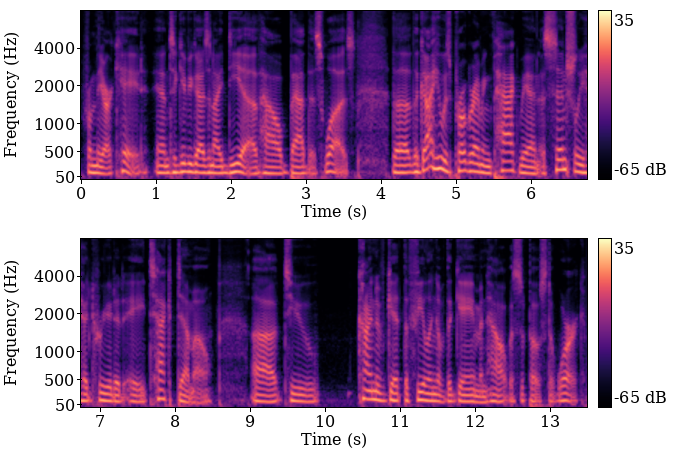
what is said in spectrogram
from the arcade. And to give you guys an idea of how bad this was, the, the guy who was programming Pac Man essentially had created a tech demo uh, to kind of get the feeling of the game and how it was supposed to work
